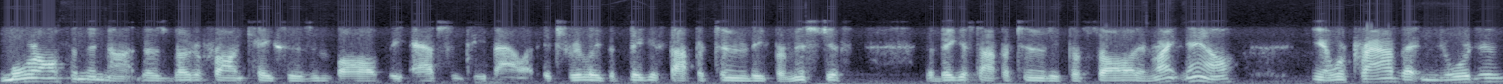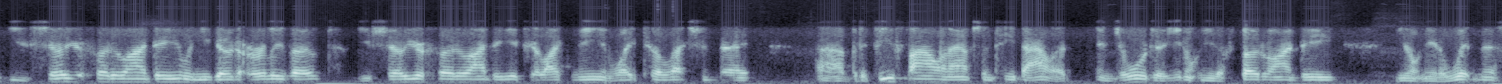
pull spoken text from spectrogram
more often than not, those voter fraud cases involve the absentee ballot. It's really the biggest opportunity for mischief, the biggest opportunity for fraud. And right now, you know, we're proud that in Georgia, you show your photo ID when you go to early vote. You show your photo ID if you're like me and wait till election day. Uh, but if you file an absentee ballot in Georgia, you don't need a photo ID. You don't need a witness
